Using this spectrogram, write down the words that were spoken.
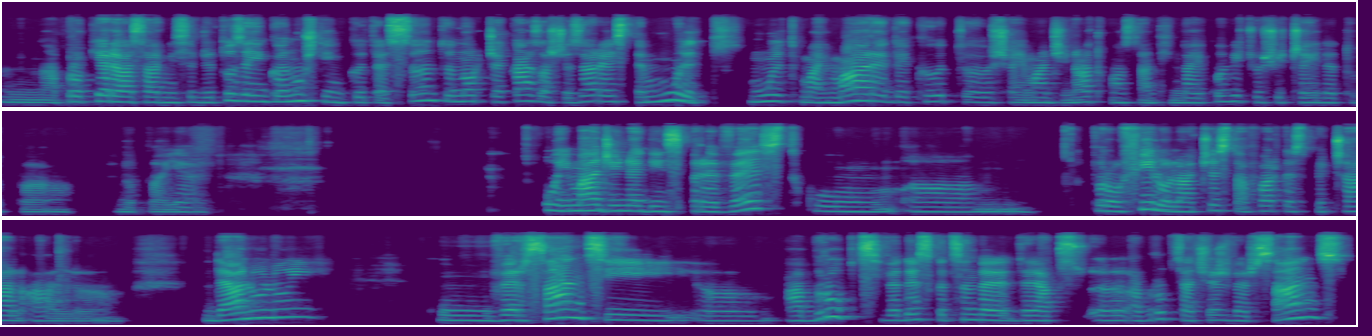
În apropierea Sarmisegetuzei încă nu știm câte sunt, în orice caz așezarea este mult, mult mai mare decât uh, și-a imaginat Constantin Daicoviciu și cei de după, după el o imagine dinspre vest cu um, profilul acesta foarte special al uh, dealului, cu versanții uh, abrupți, vedeți cât sunt de, de uh, abrupți acești versanți.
